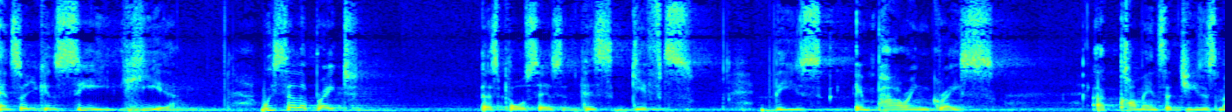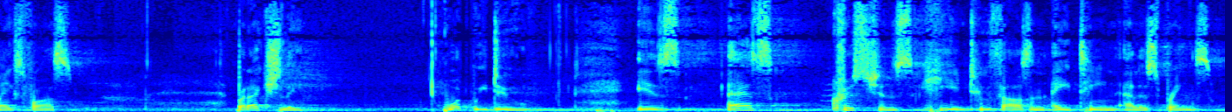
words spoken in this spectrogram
And so you can see here, we celebrate as Paul says, these gifts, these empowering grace uh, comments that Jesus makes for us. But actually, what we do is, as Christians here in 2018, Alice Springs,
